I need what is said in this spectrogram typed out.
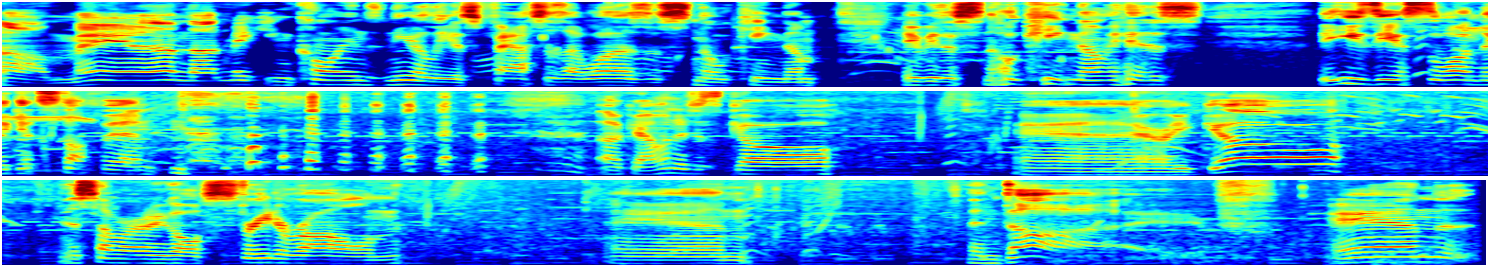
Oh, man, I'm not making coins nearly as fast as I was the Snow Kingdom. Maybe the Snow Kingdom is the easiest one to get stuff in. okay, I'm gonna just go... And there we go. this time we're gonna go straight around. And... And dive. And...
